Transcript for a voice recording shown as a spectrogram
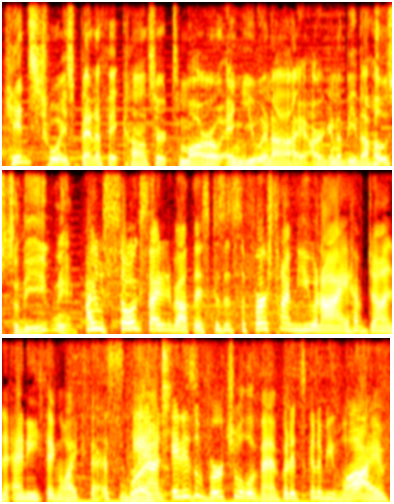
Kids Choice benefit concert tomorrow, and you and I are going to be the hosts of the evening. I'm so excited about this because it's the first time you and I have done anything like this. Right. And it is a virtual event, but it's going to be live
